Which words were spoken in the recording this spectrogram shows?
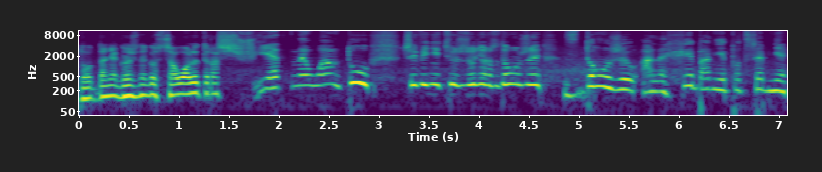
do oddania groźnego strzału, ale teraz świetne one-two, czy Vinicius Junior zdąży? Zdążył, ale chyba niepotrzebnie,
